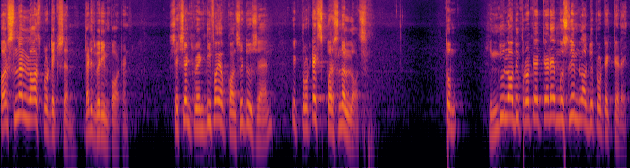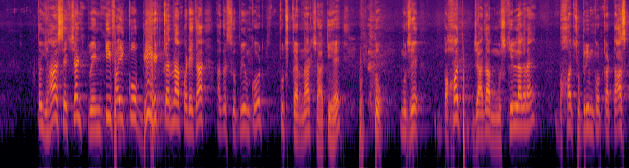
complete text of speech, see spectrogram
personal laws protection that is very important section 25 five of constitution it protects personal laws तो हिंदू लॉ भी प्रोटेक्टेड है, मुस्लिम लॉ भी प्रोटेक्टेड है। तो यहाँ सेक्शन 25 को भी हिट करना पड़ेगा। अगर सुप्रीम कोर्ट कुछ करना चाहती है तो मुझे बहुत ज़्यादा मुश्किल लग रहा है। बहुत सुप्रीम कोर्ट का टास्क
